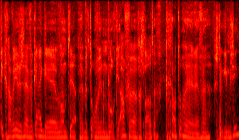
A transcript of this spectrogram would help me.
Ik ga weer eens even kijken, want ja, we hebben toch weer een blokje afgesloten. Gaan we toch weer even een stukje muziek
